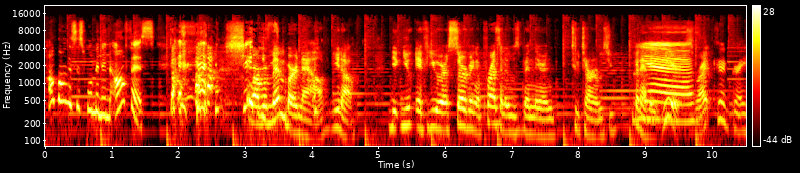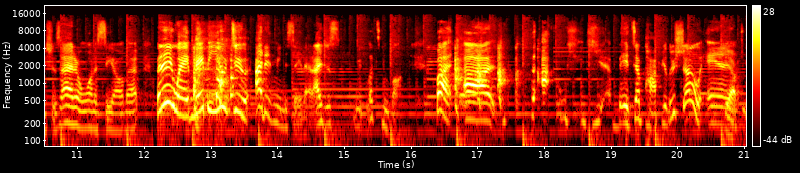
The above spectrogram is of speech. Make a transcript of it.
How long is this woman in office? Well, remember now, you know, you, you if you are serving a president who's been there in two terms, you could have eight years, right? Good gracious, I don't want to see all that. But anyway, maybe you do. I didn't mean to say that. I just let's move on. But uh, yeah, it's a popular show, and Yeah.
